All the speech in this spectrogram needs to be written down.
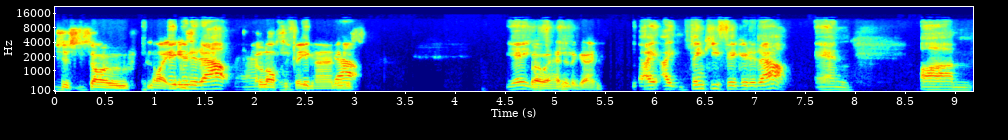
just so like figured it out, man. He philosophy man was yeah, so ahead of the game I, I think he figured it out. And um,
